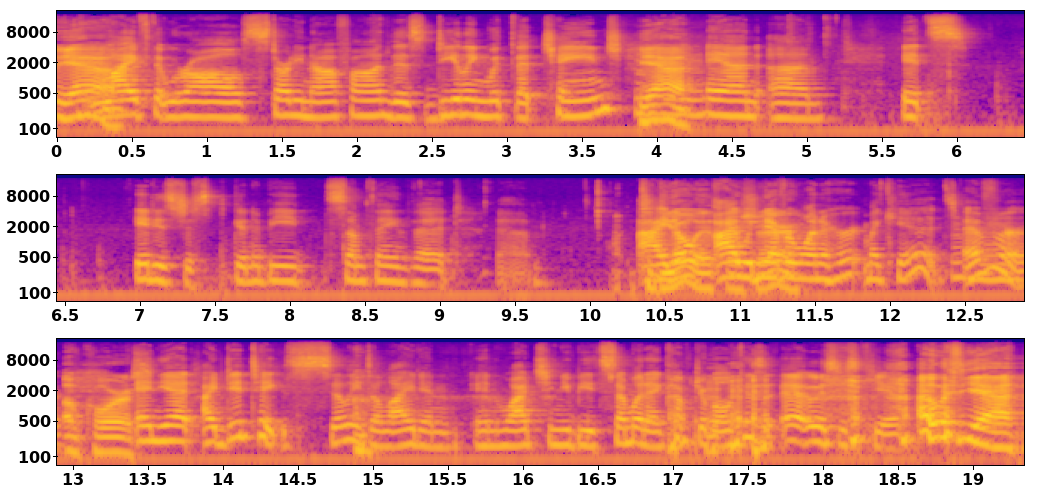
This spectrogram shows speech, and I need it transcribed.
Yeah. life that we're all starting off on. This dealing with that change, Yeah. and um, it's it is just going to be something that. Um, I deal don't. with, I for would never want to hurt my kids ever. Of course. And yet, I did take silly delight in in watching you be somewhat uncomfortable because it was just cute. I was yeah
